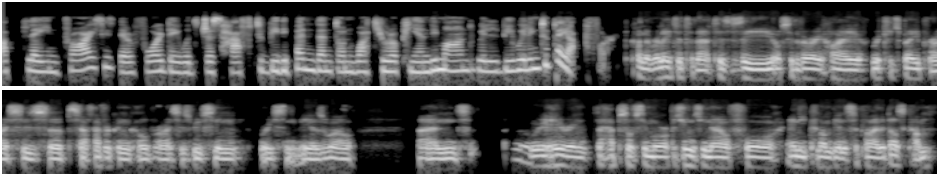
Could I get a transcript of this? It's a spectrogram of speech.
upplay in prices. Therefore, they would just have to be dependent on what European demand will be willing to pay up for. Kind of related to that is the obviously the very high Richards Bay prices, uh, South African coal prices we've seen recently as well, and we're hearing perhaps obviously more opportunity now for any Colombian supply that does come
